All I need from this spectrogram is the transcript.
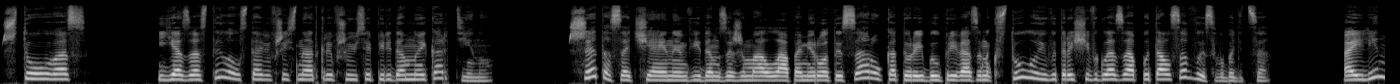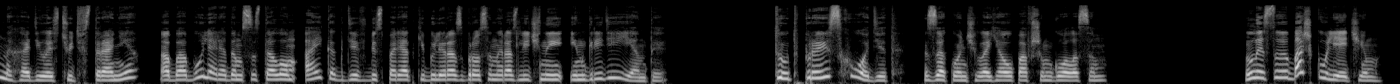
«Что у вас?» Я застыла, уставившись на открывшуюся передо мной картину. Шета с отчаянным видом зажимал лапами рот Исару, который был привязан к стулу и, вытаращив глаза, пытался высвободиться. Айлин находилась чуть в стороне, а бабуля рядом со столом Айка, где в беспорядке были разбросаны различные ингредиенты. «Тут происходит», закончила я упавшим голосом. «Лысую башку лечим»,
